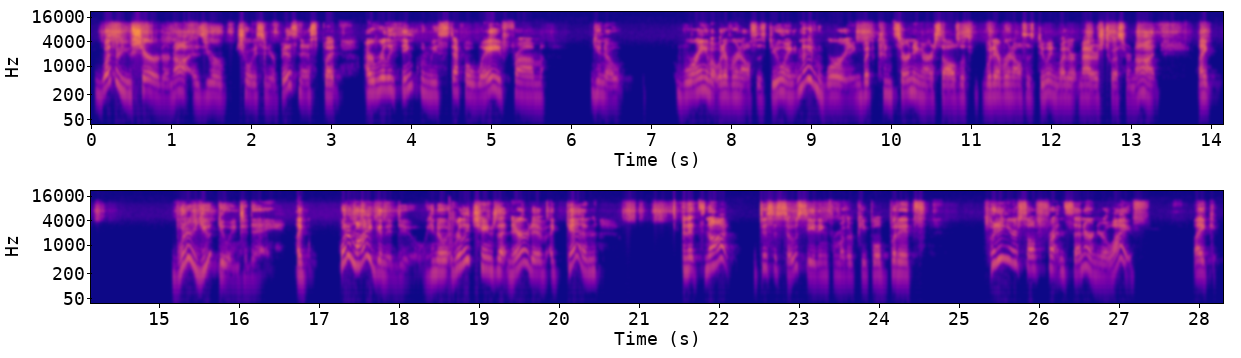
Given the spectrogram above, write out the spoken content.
Whether you share it or not is your choice and your business. But I really think when we step away from, you know, worrying about what everyone else is doing, not even worrying, but concerning ourselves with what everyone else is doing, whether it matters to us or not, like, what are you doing today? Like, what am I going to do? You know, it really changed that narrative again. And it's not disassociating from other people, but it's putting yourself front and center in your life. Like,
